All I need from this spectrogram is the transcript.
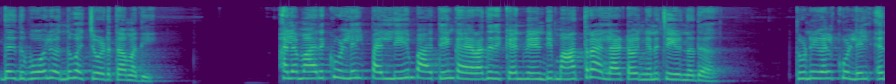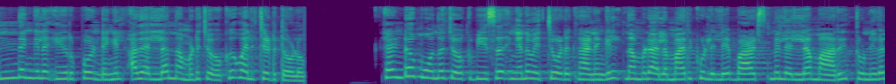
ഇത് ഇതുപോലെ ഒന്ന് വെച്ചു കൊടുത്താൽ മതി. അലമാരയ്ക്കുള്ളിൽ പല്ലിയും പാറ്റയും കയറാതിരിക്കാൻ വേണ്ടി മാത്രമല്ല കേട്ടോ ഇങ്ങനെ ചെയ്യുന്നത്. തുണികൾക്കുള്ളിൽ എന്തെങ്കിലും ഈർപ്പുണ്ടെങ്കിൽ അതെല്ലാം നമ്മുടെ ചോക്ക് വലിച്ചെടുത്തോളും. രണ്ടോ മൂന്നോ ചോക്ക് പീസ് ഇങ്ങനെ വെച്ച് കൊടുക്കുകയാണെങ്കിൽ നമ്മുടെ അലമാരയ്ക്കുള്ളിലെ സ്മെല്ലെല്ലാം മാറി തുണികൾ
